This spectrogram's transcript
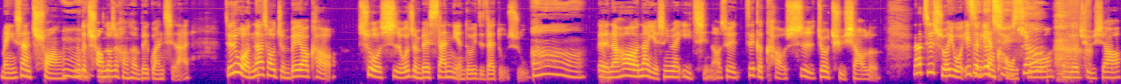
每一扇窗，嗯、那个窗都是狠狠被关起来。其实我那时候准备要考硕士，我准备三年都一直在读书。哦，对，然后那也是因为疫情，然后所以这个考试就取消了。那之所以我一直练口说，整个取消，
